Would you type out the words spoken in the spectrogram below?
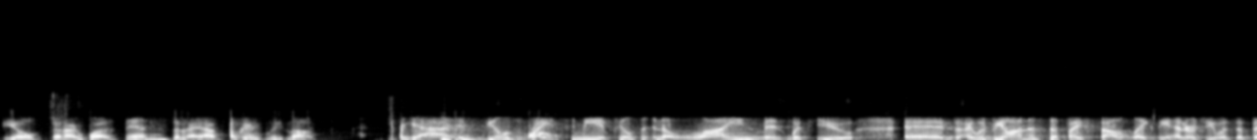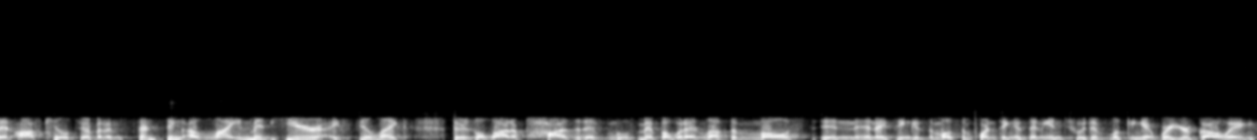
field that I was in that I absolutely love. Yeah, it feels right to me. It feels in alignment with you. And I would be honest if I felt like the energy was a bit off kilter, but I'm sensing alignment here. I feel like there's a lot of positive movement. But what I love the most, in, and I think is the most important thing as any intuitive looking at where you're going,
